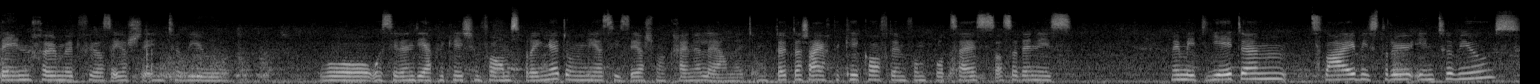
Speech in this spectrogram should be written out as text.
dann kommen für das erste Interview, wo, wo sie dann die Application Forms bringen und wir sie das erste Mal kennenlernen. Und dort ist eigentlich der Kick-off vom Prozess. Also dann ist mit jedem zwei bis drei Interviews,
